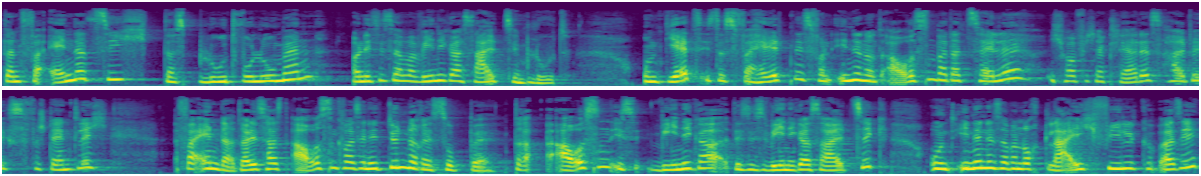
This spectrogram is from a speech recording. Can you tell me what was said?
dann verändert sich das Blutvolumen und es ist aber weniger Salz im Blut. Und jetzt ist das Verhältnis von innen und außen bei der Zelle, ich hoffe, ich erkläre das halbwegs verständlich, verändert. Weil das heißt, außen quasi eine dünnere Suppe. Außen ist weniger, das ist weniger salzig und innen ist aber noch gleich viel quasi.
